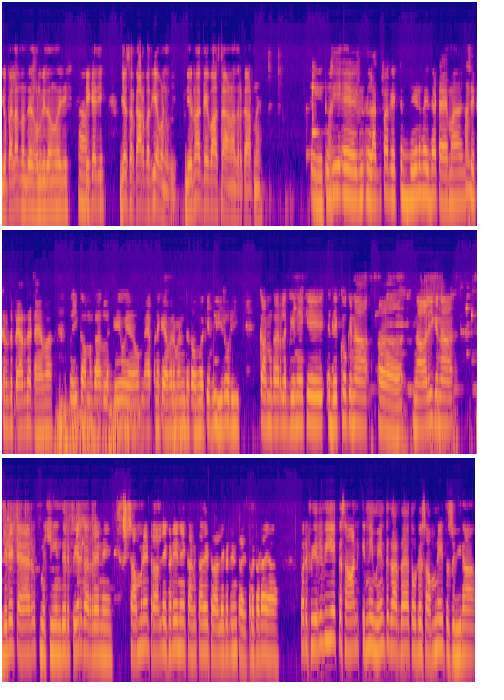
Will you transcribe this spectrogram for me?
ਜੋ ਪਹਿਲਾਂ ਦਿੰਦੇ ਹੁਣ ਵੀ ਦਊਂਗੇ ਜੀ। ਹਾਂ। ਠੀਕ ਹੈ ਜੀ? ਜੇ ਸਰਕਾਰ ਵਧੀਆ ਬਣੂਗੀ ਜੇ ਉਹਨਾਂ ਅੱਗੇ ਵਾਸਤਾ ਆਣਾ ਸਰਕਾਰ ਨੇ। ਤੇ ਤੁਸੀਂ ਇਹ ਲਗਭਗ 1:30 ਵਜੇ ਦਾ ਟਾਈਮ ਆ। ਸਿਖਰ ਦੁਪਹਿਰ ਦਾ ਟਾਈਮ ਆ। ਤੁਸੀਂ ਕੰਮਕਾਰ ਲੱਗੇ ਹੋਏ ਆ ਮੈਂ ਆਪਣੇ ਕੈਮਰਾਮੈਨ ਨੂੰ ਦਿਖਾਉਂਗਾ ਕਿ ਵੀਰ ਹੋਰੀ ਕੰਮਕਾਰ ਲੱਗੇ ਨੇ ਕਿ ਇਹ ਦੇਖੋ ਕਿੰਨਾ ਅਹ, ਨਾਲ ਹੀ ਕਿੰਨਾ ਜਿਹੜੇ ਟਾਇਰ ਮਸ਼ੀਨ ਦੇ ਰਿਪੇਅਰ ਕਰ ਰਹੇ ਨੇ। ਸਾਹਮਣੇ ਟਰਾਲੇ ਖੜੇ ਨੇ ਕਣਕਾਂ ਦੇ ਟਰਾਲੇ ਖੜੇ ਨੇ ਟਰੈਕਟਰ ਖੜਾ ਆ। ਪਰ ਫਿਰ ਵੀ ਇਹ ਕਿਸਾਨ ਕਿੰਨੀ ਮਿਹਨਤ ਕਰਦਾ ਹੈ ਤੁਹਾਡੇ ਸਾਹਮਣੇ ਤਸਵੀਰਾਂ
